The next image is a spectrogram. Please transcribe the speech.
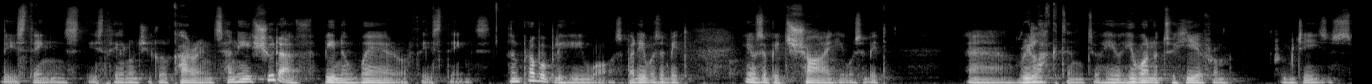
these things, these theological currents, and he should have been aware of these things, and probably he was, but he was a bit, he was a bit shy. He was a bit uh, reluctant to. He, he wanted to hear from from Jesus.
